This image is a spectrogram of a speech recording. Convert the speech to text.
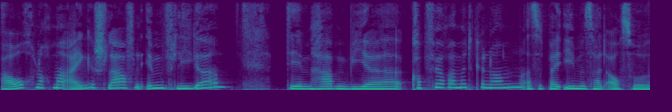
auch noch mal eingeschlafen im Flieger. Dem haben wir Kopfhörer mitgenommen. Also bei ihm ist halt auch so,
